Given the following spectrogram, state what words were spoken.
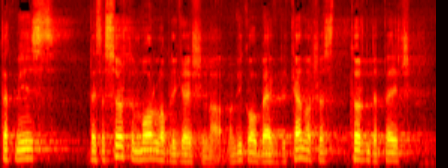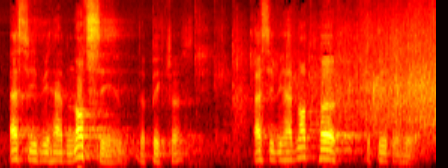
That means there's a certain moral obligation now. When we go back, we cannot just turn the page as if we had not seen the pictures, as if we had not heard the people here.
